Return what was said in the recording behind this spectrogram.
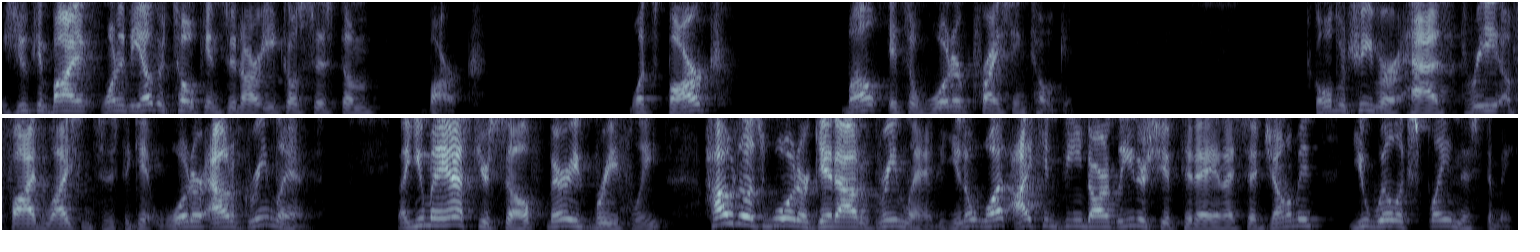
is you can buy one of the other tokens in our ecosystem, Bark. What's Bark? Well, it's a water pricing token. Gold Retriever has three of five licenses to get water out of Greenland. Now, you may ask yourself very briefly, how does water get out of Greenland? You know what? I convened our leadership today and I said, gentlemen, you will explain this to me.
